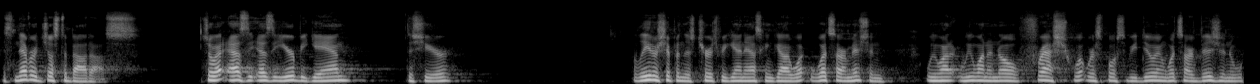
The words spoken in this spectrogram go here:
It's never just about us. So, as the, as the year began this year, the leadership in this church began asking God, what, What's our mission? We want, we want to know fresh what we're supposed to be doing. What's our vision?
